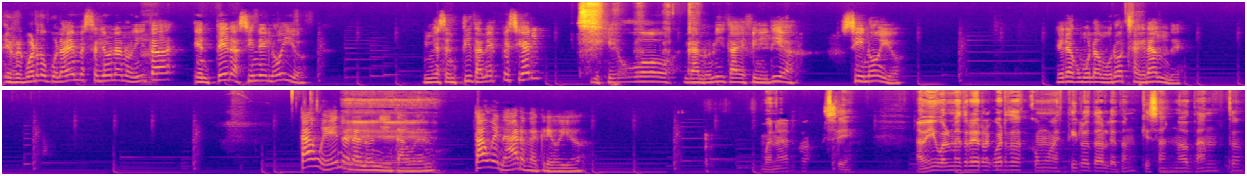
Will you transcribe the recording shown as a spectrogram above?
Y recuerdo que una vez me salió una nonita entera, sin el hoyo. Y me sentí tan especial. Dije, oh, la nonita definitiva, sin hoyo. Era como una morocha grande. Está buena la nonita, eh, weón. Está buenarda, creo yo. Sí. A mí igual me trae recuerdos como estilo tabletón, quizás no tanto,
